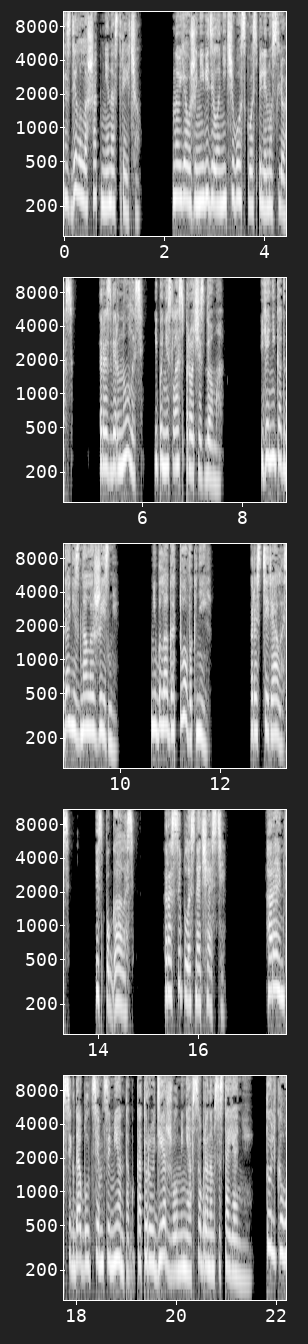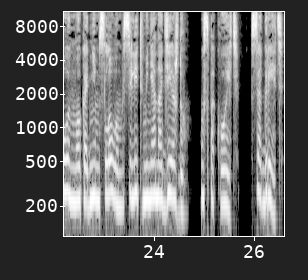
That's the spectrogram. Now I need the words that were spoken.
сделала шаг мне навстречу. Но я уже не видела ничего сквозь пелену слез. Развернулась и понеслась прочь из дома. Я никогда не знала жизни не была готова к ней. Растерялась, испугалась, рассыпалась на части. А Райн всегда был тем цементом, который удерживал меня в собранном состоянии. Только он мог одним словом селить в меня надежду, успокоить, согреть.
